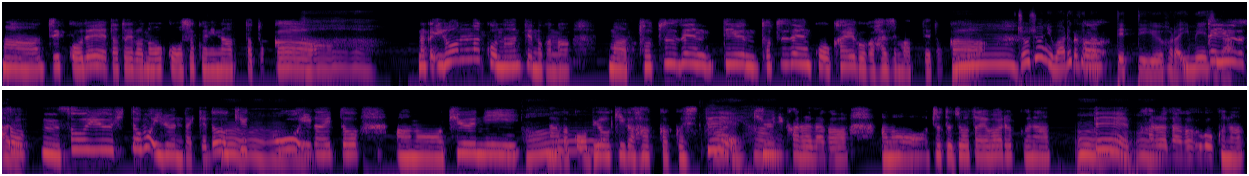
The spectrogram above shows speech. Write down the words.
まあ事故で、例えば脳梗塞になったとか、なんかいろんなこうなんていうのかな、まあ突然っていう突然こう介護が始まってとか、徐々に悪くなってっていうほらイメージがある。そう,、うん、そういう人もいるんだけど、うんうんうん、結構意外とあの急になんかこう病気が発覚して、はいはい、急に体があのちょっと状態悪くなって。うんうんうん、体が動くな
